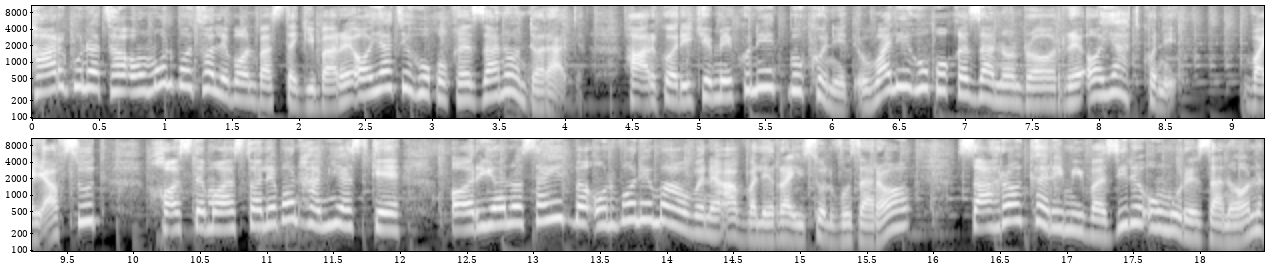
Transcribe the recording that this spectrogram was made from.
هر گونه تعامل با طالبان بستگی بر رعایت حقوق زنان دارد. هر کاری که می‌کنید بکنید ولی حقوق زنان را رعایت کنید. وی افسود خواست ما از طالبان همی است که آریانا سعید به عنوان معاون اول رئیس الوزراء صحرا کریمی وزیر امور زنان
